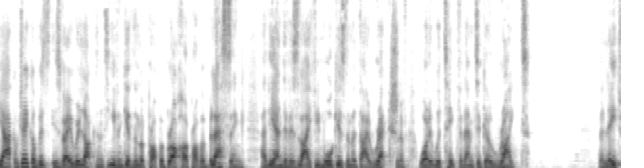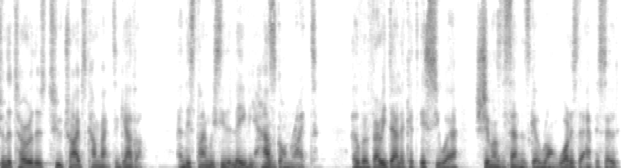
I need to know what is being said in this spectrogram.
Yaakov Jacob is, is very reluctant to even give them a proper bracha, a proper blessing at the end of his life. He more gives them a direction of what it would take for them to go right. But later in the Torah, those two tribes come back together. And this time we see that Levi has gone right over a very delicate issue where Shimon's descendants go wrong. What is the episode?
